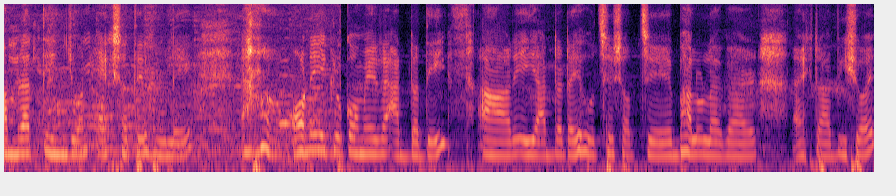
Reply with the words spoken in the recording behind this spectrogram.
আমরা তিনজন একসাথে হলে অনেক রকমের আড্ডা দিই। আর এই আড্ডাটাই হচ্ছে সবচেয়ে ভালো লাগার একটা বিষয়।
